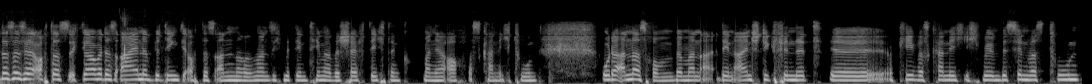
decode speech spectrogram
das ist ja auch das, ich glaube, das eine bedingt ja auch das andere. Wenn man sich mit dem Thema beschäftigt, dann guckt man ja auch, was kann ich tun. Oder andersrum, wenn man den Einstieg findet, äh, okay, was kann ich, ich will ein bisschen was tun,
